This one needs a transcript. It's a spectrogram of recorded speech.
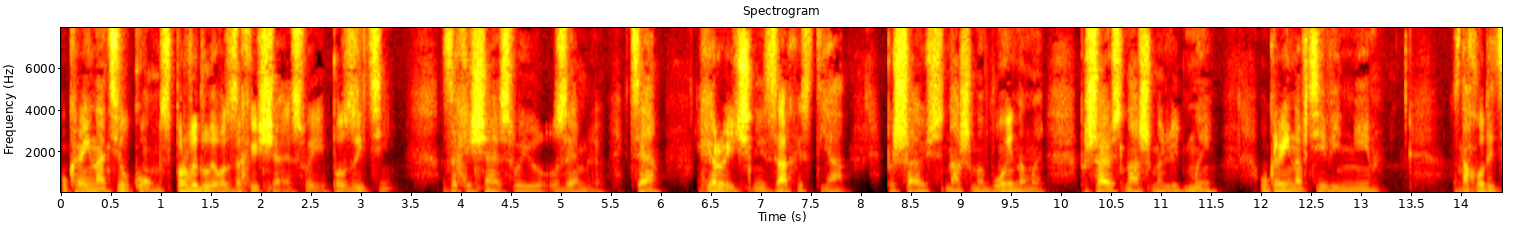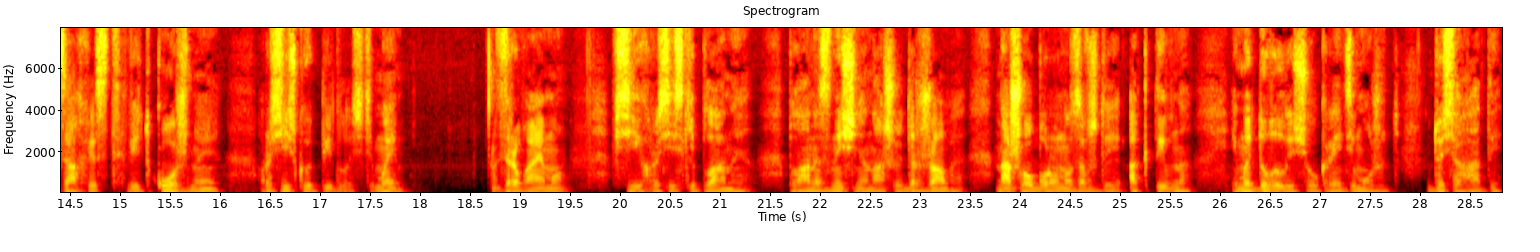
Україна цілком справедливо захищає свої позиції, захищає свою землю. Це героїчний захист. Я пишаюсь нашими воїнами, пишаюсь нашими людьми. Україна в цій війні знаходить захист від кожної російської підлості. Ми зриваємо всі російські плани, плани знищення нашої держави. Наша оборона завжди активна, і ми довели, що українці можуть досягати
